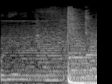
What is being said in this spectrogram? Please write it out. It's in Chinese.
我也就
